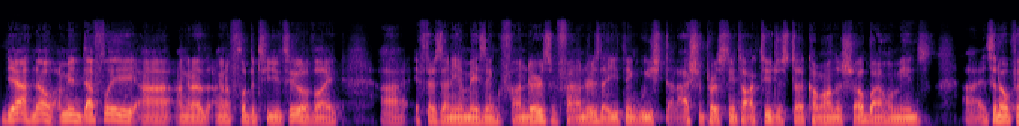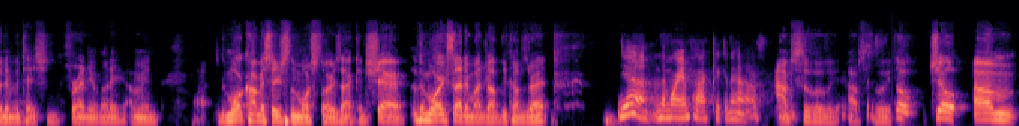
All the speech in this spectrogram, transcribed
Yeah, no, I mean, definitely. Uh, I'm gonna I'm gonna flip it to you too. Of like, uh, if there's any amazing funders or founders that you think we sh- that I should personally talk to, just to come on the show, by all means, uh, it's an open invitation for anybody. I mean, the more conversations, the more stories I can share, the more exciting my job becomes, right? Yeah, and the more impact we can have. Absolutely, absolutely. So, Jill, um,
